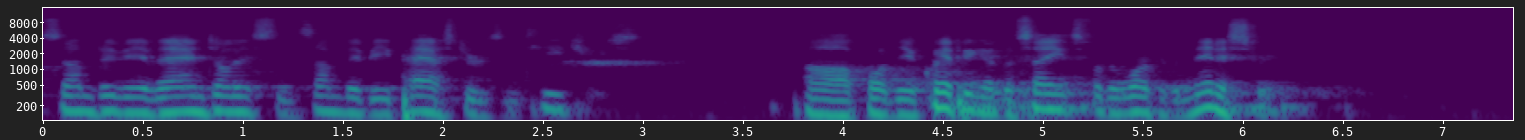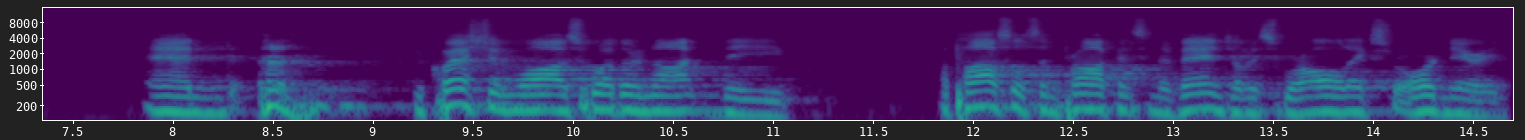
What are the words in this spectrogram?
some to be evangelists, and some to be pastors and teachers uh, for the equipping of the saints for the work of the ministry. And the question was whether or not the apostles and prophets and evangelists were all extraordinary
